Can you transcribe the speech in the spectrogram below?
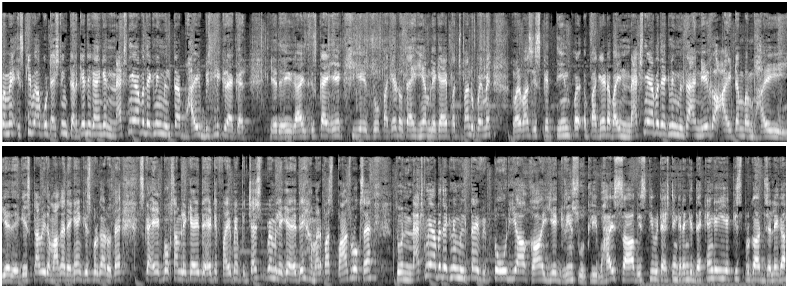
में। इसकी भी आपको टेस्टिंग करके दिखाएँगे। नेक्स्ट में पे देखने को मिलता है भाई बिजली क्रैकर। ये देखिए गाइस इसका एक ही जो पैकेट होता है, ये हम लेके आए पचपन रुपए में। हमारे पास इसके तीन पैकेट है भाई। नेक्स्ट में यहाँ पे देखने को मिलता है नील का आइटम बम। भाई, ये देखिए, इसका भी धमाका देखें किस प्रकार होता है। इसका एक बॉक्स हम लेके आए थे एटी फाइव में पचास रुपए में लेके आए थे। हमारे पास पाँच बॉक्स है। तो नेक्स्ट में यहाँ पे देखने को मिलता है विक्टोरिया का ये ग्रीन सूतली। भाई साहब, इसकी भी टेस्टिंग करेंगे, देखेंगे ये किस प्रकार जलेगा।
